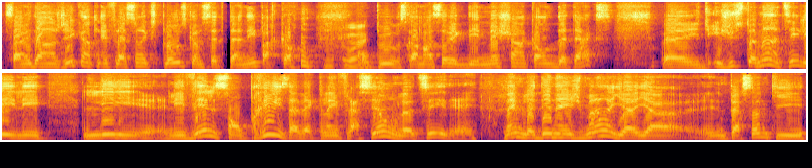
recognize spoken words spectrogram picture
C'est un danger quand l'inflation explose comme cette année par contre. Ouais. on peut se ramasser avec des méchants comptes de taxes. Euh, et justement tu sais les, les les, les villes sont prises avec l'inflation. Là, euh, même le déneigement, il y a, une personne qui,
